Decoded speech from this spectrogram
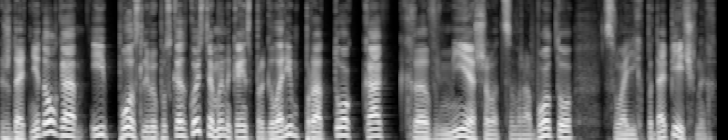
ждать недолго. И после выпуска с гостем мы, наконец, проговорим про то, как вмешиваться в работу своих подопечных.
